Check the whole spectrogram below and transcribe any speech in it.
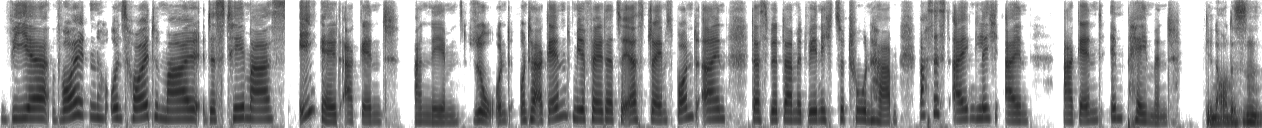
Wir wollten uns heute mal des Themas E-Geldagent annehmen. So, und unter Agent, mir fällt da zuerst James Bond ein, das wird damit wenig zu tun haben. Was ist eigentlich ein Agent im Payment? Genau, das ist ein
